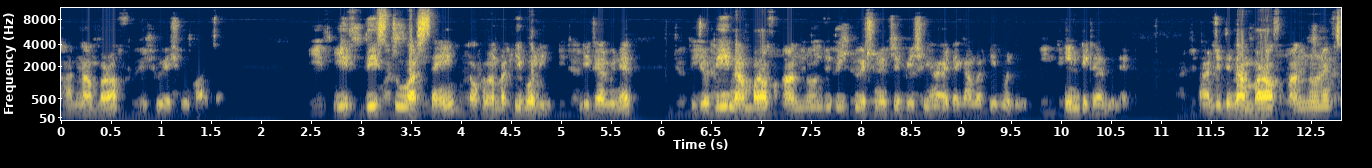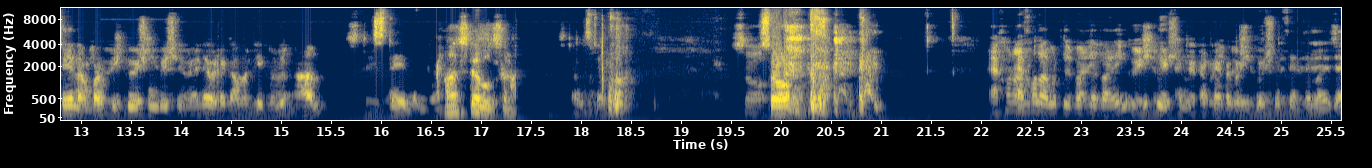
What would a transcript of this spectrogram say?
আর নাম্বার অফ ইকুয়েশন কয়টা? If this two are same তখন আমরা কি বলি? ডিটারমিনেট যদি নাম্বার অফ আননোন যদি ইকুয়েশনের চেয়ে বেশি হয় এটাকে আমরা কি বলি? ইনডিটারমিনেট আর যদি নাম্বার অফ আননোনের চেয়ে নাম্বার অফ ইকুয়েশন বেশি হয়ে যায় ওটাকে আমরা কি বলি? Unstable unstable sir unstable so এখন এখন আমি কি করতে পারি? ইকুয়েশন একটা করে ইকুয়েশন ফেলতে পারি। যে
